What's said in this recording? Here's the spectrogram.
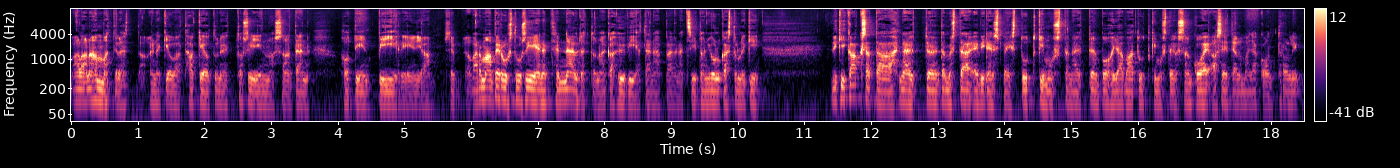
alan ammattilaiset ainakin ovat hakeutuneet tosi innossaan tämän hotin piiriin ja se varmaan perustuu siihen, että sen näytöt on aika hyviä tänä päivänä. Että siitä on julkaistu liki, liki 200 näyttöön tämmöistä evidence-based tutkimusta, näyttöön pohjaavaa tutkimusta, jossa on koeasetelma ja kontrolli,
